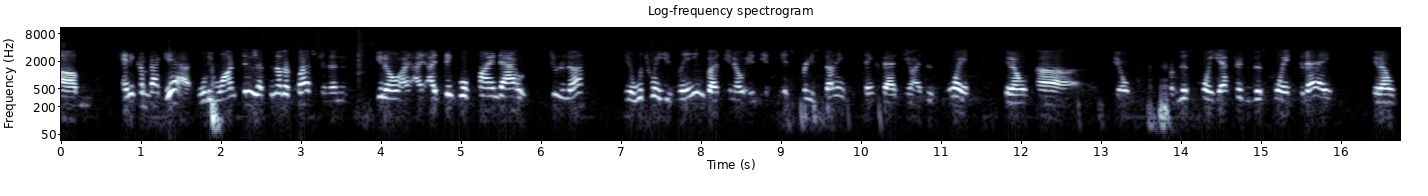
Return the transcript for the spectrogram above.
Um, can he come back? Yeah. Will he want to? That's another question. And, you know, I, I think we'll find out soon enough, you know, which way he's leaning. But, you know, it, it, it's pretty stunning to think that, you know, at this point, you know, uh, you know, from this point yesterday to this point today, you know,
